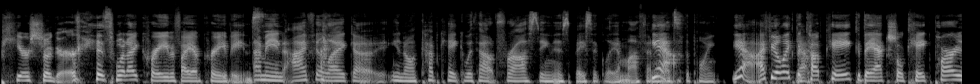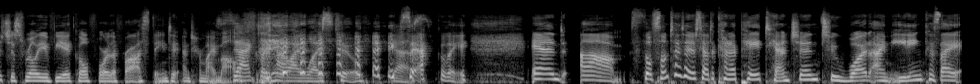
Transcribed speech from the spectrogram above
pure sugar is what I crave if I have cravings. I mean, I feel like a, uh, you know, a cupcake without frosting is basically a muffin. Yeah. That's the point. Yeah. I feel like the cupcake, the actual cake part is just really a vehicle for the frosting to enter my mouth. Exactly how I was too. Yes. exactly. And um, so sometimes I just have to kind of pay attention to what I'm eating because I,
